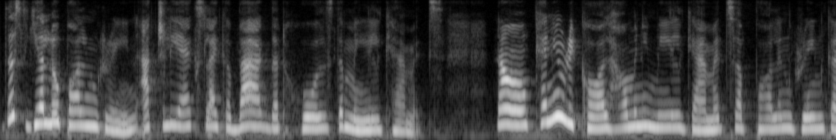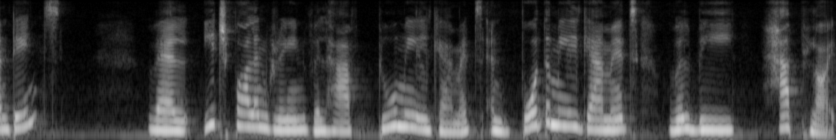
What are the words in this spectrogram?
This yellow pollen grain actually acts like a bag that holds the male gametes. Now, can you recall how many male gametes a pollen grain contains? Well, each pollen grain will have two male gametes and both the male gametes will be haploid.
